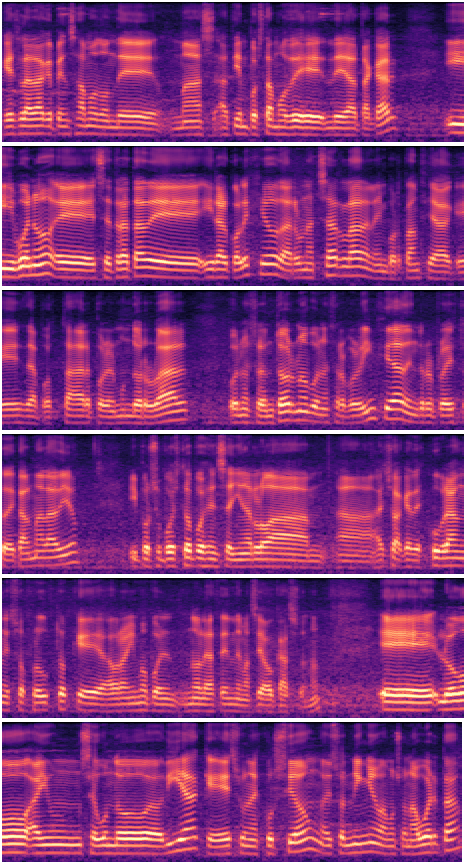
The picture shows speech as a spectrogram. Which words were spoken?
que es la edad que pensamos donde más a tiempo estamos de, atacar. Y bueno, eh, se trata de ir al colegio, dar una charla de la importancia que es de apostar por el mundo rural, por nuestro entorno, por nuestra provincia, dentro del proyecto de Calma Ladio y por supuesto pues enseñarlo a, eso, a que descubran esos productos que ahora mismo pues no le hacen demasiado caso. Eh, luego hay un segundo día que es una excursión a esos niños, vamos a una huerta,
